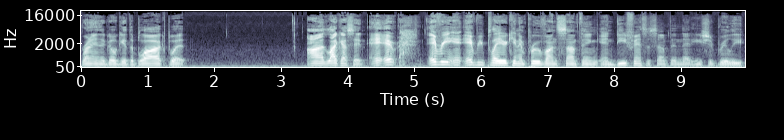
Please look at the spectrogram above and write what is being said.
running to go get the block, but uh, like I said, every every player can improve on something, and defense is something that he should really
